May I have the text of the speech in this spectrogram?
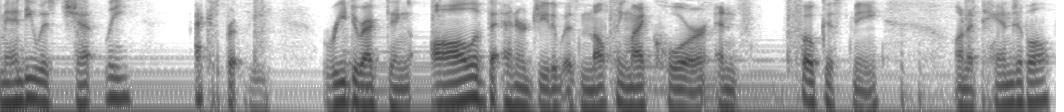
Mandy was gently, expertly redirecting all of the energy that was melting my core and f- focused me on a tangible,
